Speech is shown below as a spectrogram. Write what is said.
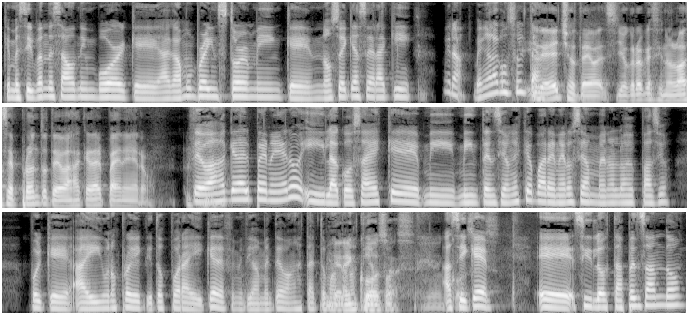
que me sirvan de sounding board, que hagamos brainstorming, que no sé qué hacer aquí. Mira, ven a la consulta. Y de hecho, te, yo creo que si no lo haces pronto, te vas a quedar para enero. Te vas a quedar penero y la cosa es que mi, mi intención es que para enero sean menos los espacios porque hay unos proyectitos por ahí que definitivamente van a estar tomando cosas. Así que-. Eh, si lo estás pensando,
